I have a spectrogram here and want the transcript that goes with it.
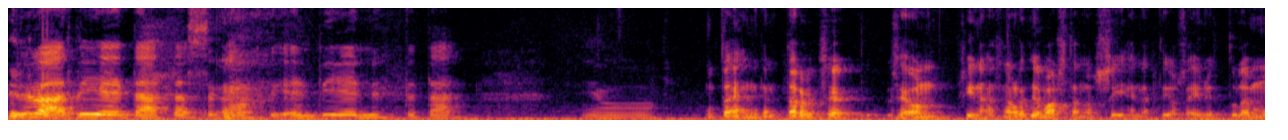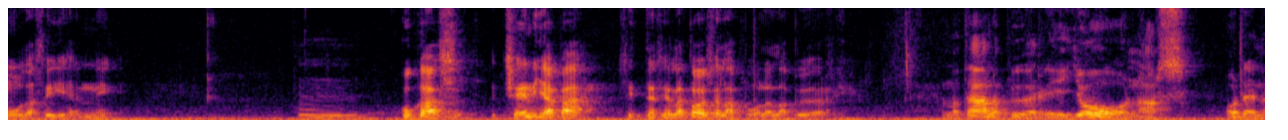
Hyvä tietää tässä kohti. En tiennyt tätä. Joo. Mutta eihän niitä nyt tarvitse, se on, siinähän sinä olet jo vastannut siihen, että jos ei nyt tule muuta siihen, niin... Hmm. Kukas Chen Jäpä sitten siellä toisella puolella pyörii? No täällä pyörii Joonas, Oden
